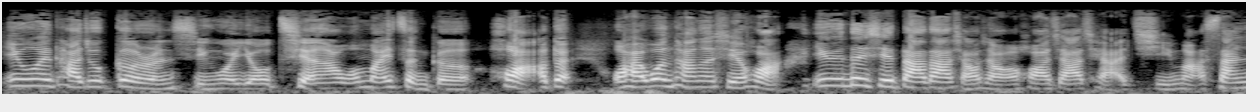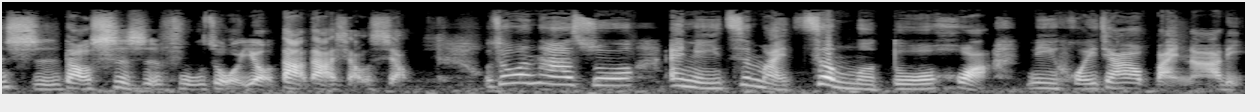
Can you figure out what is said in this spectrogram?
因为他就个人行为有钱啊，我买整个画啊，对我还问他那些画，因为那些大大小小的画加起来起码三十到四十幅左右，大大小小，我就问他说：“哎，你一次买这么多画，你回家要摆哪里？”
